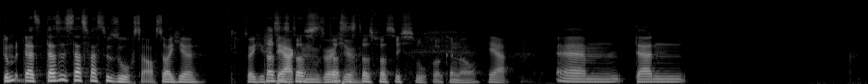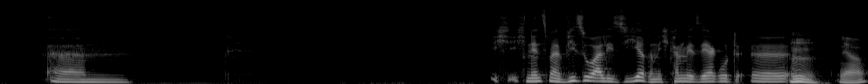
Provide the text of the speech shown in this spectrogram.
du, das, das ist das, was du suchst, auch solche, solche das Stärken. Ist das, solche, das ist das, was ich suche, genau. Ja. Ähm, dann ähm, ich, ich nenne es mal visualisieren. Ich kann mir sehr gut äh, hm, ja.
